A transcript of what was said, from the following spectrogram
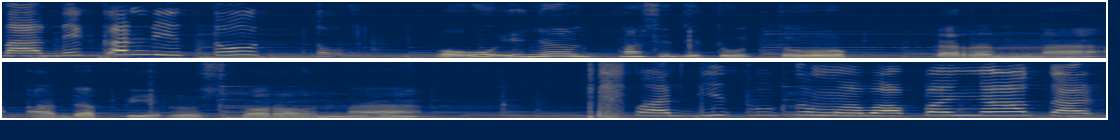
Tadi kan ditutup. Oh UI-nya masih ditutup Karena ada virus corona Tadi tuh sama bapaknya ta-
